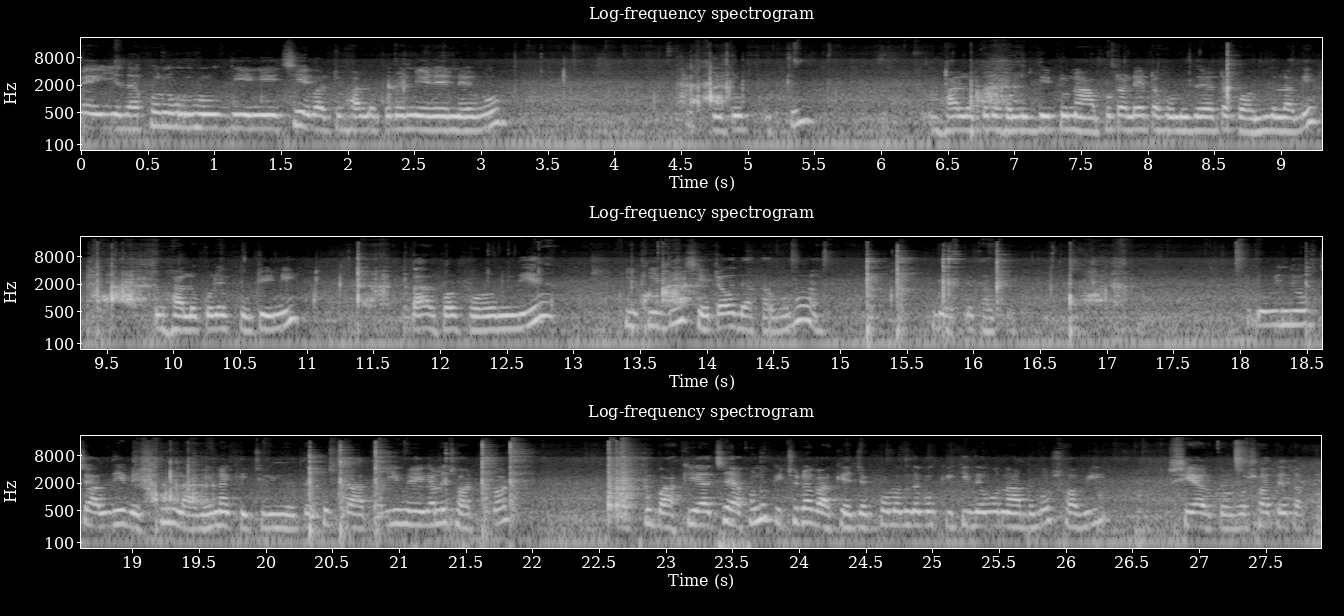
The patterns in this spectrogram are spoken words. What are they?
এই যে দেখো, নুন হলুদ দিয়ে নিয়েছি। এবার একটু ভালো করে নেড়ে নেব। একটু একটু। ভালো করে হলুদ দিয়ে একটু না ফোটালে একটা হলুদের একটা গন্ধ লাগে। একটু ভালো করে ফুটিয়ে নিই। তারপর ফোড়ন দিয়ে কী কী দিই সেটাও দেখাবো হ্যাঁ? দেখতে থাকো। গোবিন্দভোগ চাল দিয়ে বেশিক্ষণ লাগে না খিচুড়ি হতে। খুব তাড়াতাড়ি হয়ে গেলে ঝটপট। একটু বাকি আছে এখনও কিছুটা বাকি আছে। ফোড়ন দেবো, কী কী দেবো না দেবো সবই শেয়ার করব সাথে থাকো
